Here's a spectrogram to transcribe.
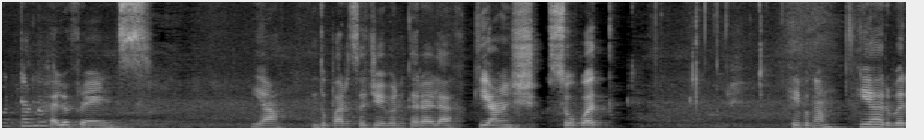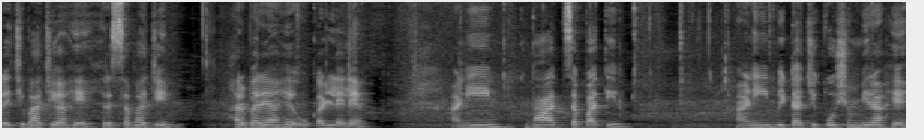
हॅलो फ्रेंड्स या दुपारचं जेवण करायला कियांश सोबत. हे बघा ही हरभऱ्याची भाजी आहे रस्सा भाजी. हरभरे आहे उकडलेले. आणि भात चपाती आणि बिटाची कोशिंबीर आहे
